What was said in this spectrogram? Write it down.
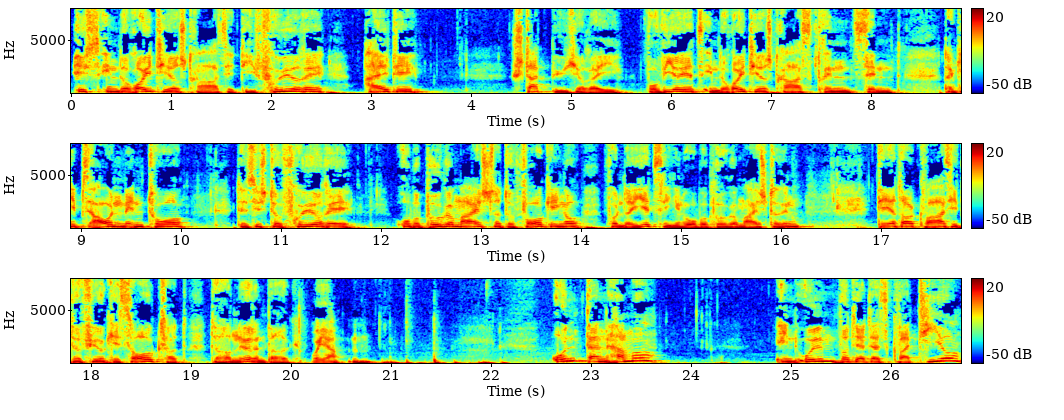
ist in der Reutierstraße die frühere alte Stadtbücherei, wo wir jetzt in der Reutierstraße drin sind. Da gibt's auch einen Mentor, das ist der frühere Oberbürgermeister, der Vorgänger von der jetzigen Oberbürgermeisterin, der da quasi dafür gesorgt hat, der Herr Nürnberg. Oh ja. Mhm. Und dann haben wir in Ulm wird ja das Quartier,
